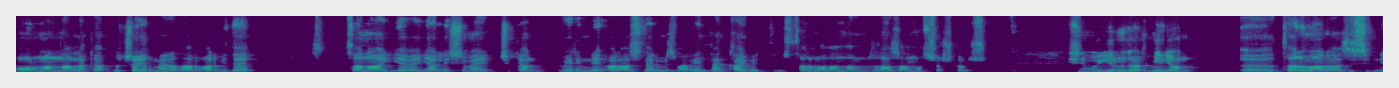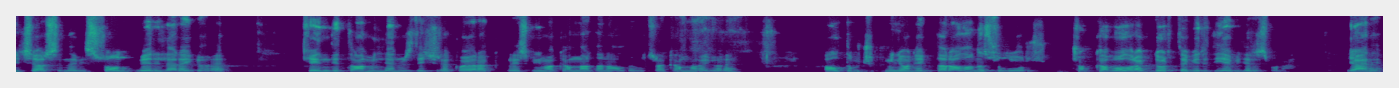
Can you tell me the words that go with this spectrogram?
ormanlarla kaplı çayır meralar var. Bir de sanayiye ve yerleşime çıkan verimli arazilerimiz var. Elden kaybettiğimiz tarım alanlarımızın azalması söz konusu. Şimdi bu 24 milyon e, tarım arazisinin içerisinde biz son verilere göre kendi tahminlerimizi de içine koyarak resmi makamlardan aldığımız rakamlara göre 6,5 milyon hektar alanı suluyoruz. Çok kaba olarak dörtte biri diyebiliriz buna. Yani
